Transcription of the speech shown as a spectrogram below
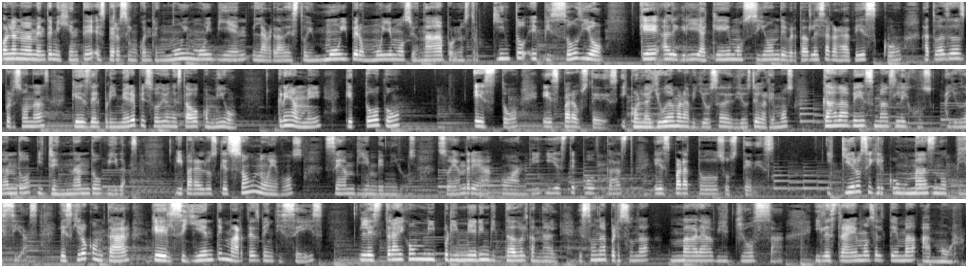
Hola nuevamente mi gente, espero se encuentren muy muy bien. La verdad estoy muy pero muy emocionada por nuestro quinto episodio. Qué alegría, qué emoción, de verdad les agradezco a todas esas personas que desde el primer episodio han estado conmigo. Créanme que todo esto es para ustedes y con la ayuda maravillosa de Dios llegaremos cada vez más lejos, ayudando y llenando vidas. Y para los que son nuevos, sean bienvenidos. Soy Andrea o Andy y este podcast es para todos ustedes. Y quiero seguir con más noticias. Les quiero contar que el siguiente martes 26 les traigo mi primer invitado al canal. Es una persona maravillosa y les traemos el tema amor.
